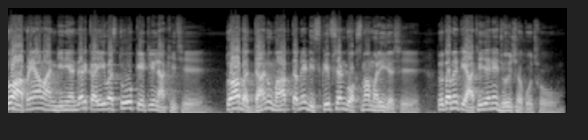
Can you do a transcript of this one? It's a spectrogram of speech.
તો આપણે આ વાનગીની અંદર કઈ વસ્તુઓ કેટલી નાખી છે? તો આ બધાનું માપ તમને ડિસ્ક્રિપ્શન બોક્સમાં મળી જશે. તો તમે ત્યાંથી જઈને જોઈ શકો છો.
